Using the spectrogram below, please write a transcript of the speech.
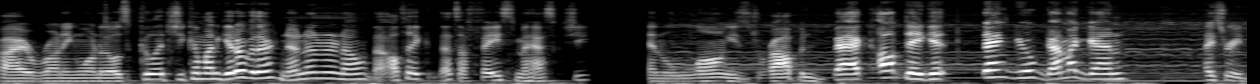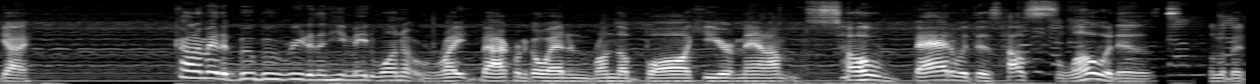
by running one of those. Glitchy, come on, get over there. No, no, no, no. I'll take. That's a face mask. She and long. He's dropping back. I'll take it. Thank you. Got my gun. Nice read, guy. Kind of made a boo-boo read, and then he made one right back. We're gonna go ahead and run the ball here. Man, I'm so bad with this. How slow it is. A little bit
